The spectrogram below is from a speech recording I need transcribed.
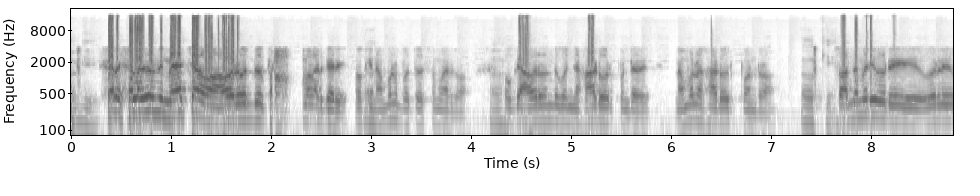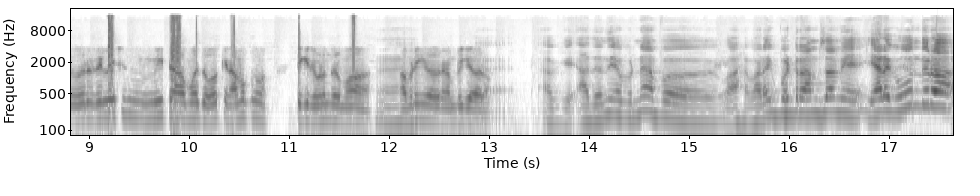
ஓகே சில சிலது வந்து மேட்ச் ஆகும். அவர் வந்து பக்கமா இருக்காரு. ஓகே நம்மளும் பத்து வருஷமா இருக்கோம். ஓகே அவர் வந்து கொஞ்சம் ஹார்ட் ஒர்க் பண்றாரு. நம்மளும் ஹார்ட் ஒர்க் பண்றோம். ஓகே சோ அந்த மாதிரி ஒரு ஒரு ஒரு ரிலேஷன் மீட் ஆகும்போது ஓகே நமக்கும் டிக்கெட் விழுந்துருமோ? அப்படிங்கிற ஒரு நம்பிக்கை வரும். ஓகே. அது வந்து எப்படின்னா அப்போ வடக்கு போட்டு ராமசாமி எனக்கு ஊந்துரும்.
